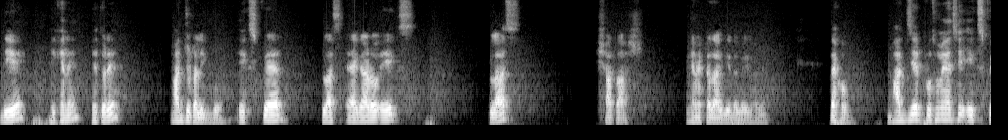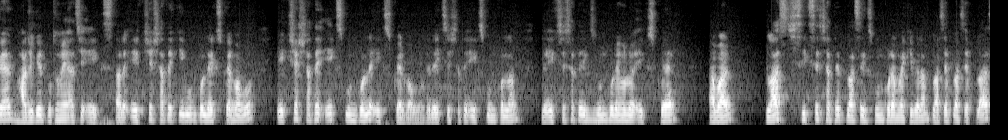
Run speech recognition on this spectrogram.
দিয়ে এখানে ভেতরে ভাজ্যটা লিখব। এক্স স্কোয়ার প্লাস এগারো এক্স প্লাস সাতাশ। এখানে একটা দাগ দিয়ে দেবো এইভাবে। দেখো, ভাজ্যের প্রথমে আছে এক্স স্কোয়ার ভাজকের প্রথমে আছে এক্স তাহলে এক্সের সাথে কি গুণ করলে এক্স স্কোয়ার পাবো? এক্সের সাথে এক্স গুণ করলে এক্স স্কোয়ার পাবো। তাহলে এক্সের সাথে এক্স গুণ করলাম তাহলে এক্সের সাথে এক্স গুণ করে হলো এক্স স্কোয়ার আবার প্লাস সিক্স এর সাথে প্লাস এক্স গুণ করে আমরা কি পেলাম? প্লাসে প্লাসে প্লাস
